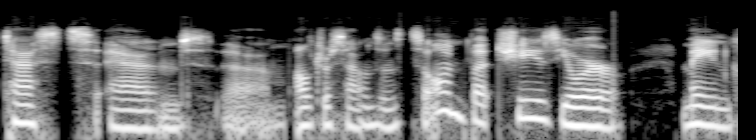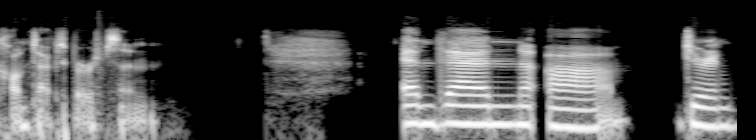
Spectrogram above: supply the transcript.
tests and um, ultrasounds and so on, but she's your main contact person. And then um, during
